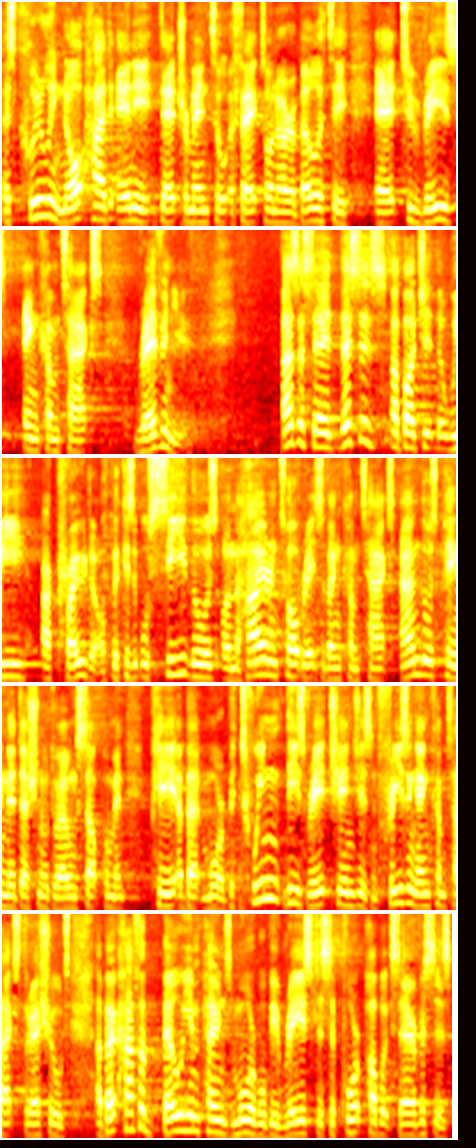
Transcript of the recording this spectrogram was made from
has clearly not had any detrimental effect on our ability uh, to raise income tax revenue. As I said, this is a budget that we are proud of because it will see those on the higher and top rates of income tax and those paying the additional dwelling supplement pay a bit more. Between these rate changes and freezing income tax thresholds, about half a billion pounds more will be raised to support public services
